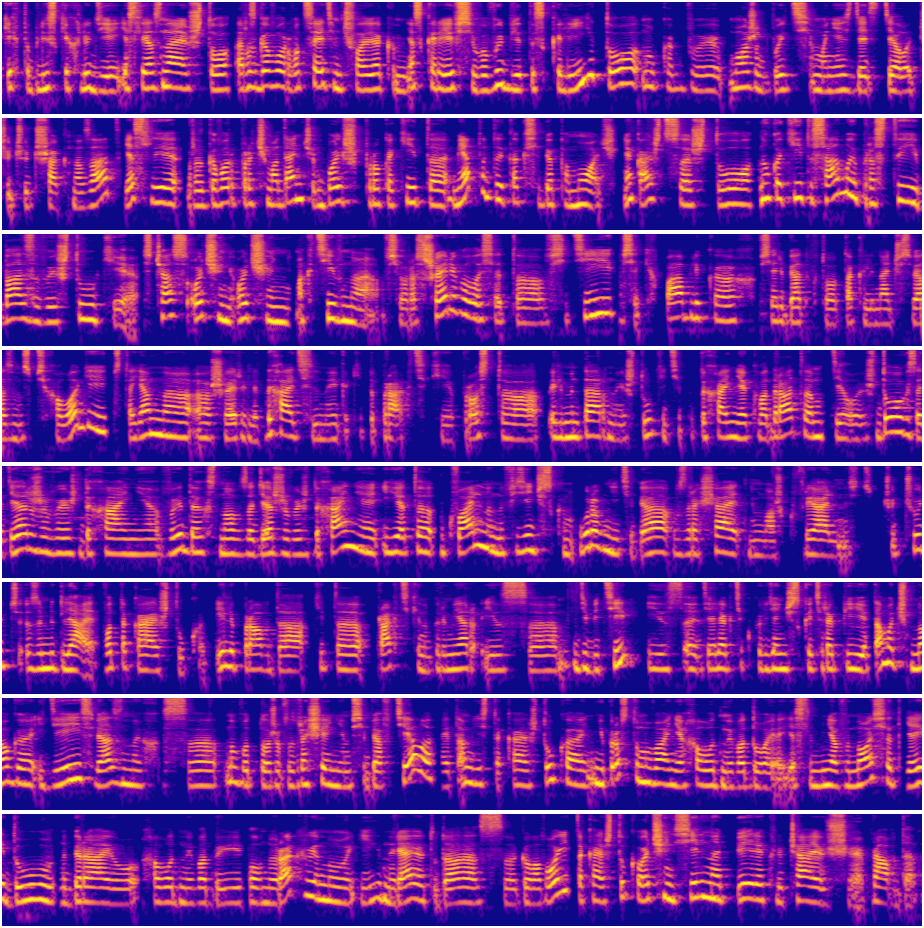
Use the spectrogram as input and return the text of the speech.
каких-то близких людей. Если я знаю, что разговор вот с этим человеком меня, скорее всего, выбьет из колеи, то, ну, как бы, может быть, мне здесь сделать чуть-чуть шаг назад. Если разговор про чемоданчик больше про какие-то методы, как себе помочь, мне кажется, что, ну, какие-то самые простые базовые штуки сейчас очень-очень активно все расширивалось. Это в сети, в всяких пабликах. Все ребята, кто так или иначе связан с психологией, постоянно шерят шерили дыхательные какие-то практики, просто элементарные штуки, типа дыхание квадратом. Делаешь вдох, задерживаешь дыхание, выдох, снова задерживаешь дыхание, и это буквально на физическом уровне тебя возвращает немножко в реальность, чуть-чуть замедляет. Вот такая штука. Или, правда, какие-то практики, например, из DBT, э, из э, диалектико-поведенческой терапии. Там очень много идей, связанных с, ну вот тоже возвращением себя в тело. И там есть такая штука, не просто умывание холодной водой, а если меня выносят, я иду, набираю холодной воды полную раковину и ныряю туда с головой. Такая штука очень сильно переключающая, правда,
